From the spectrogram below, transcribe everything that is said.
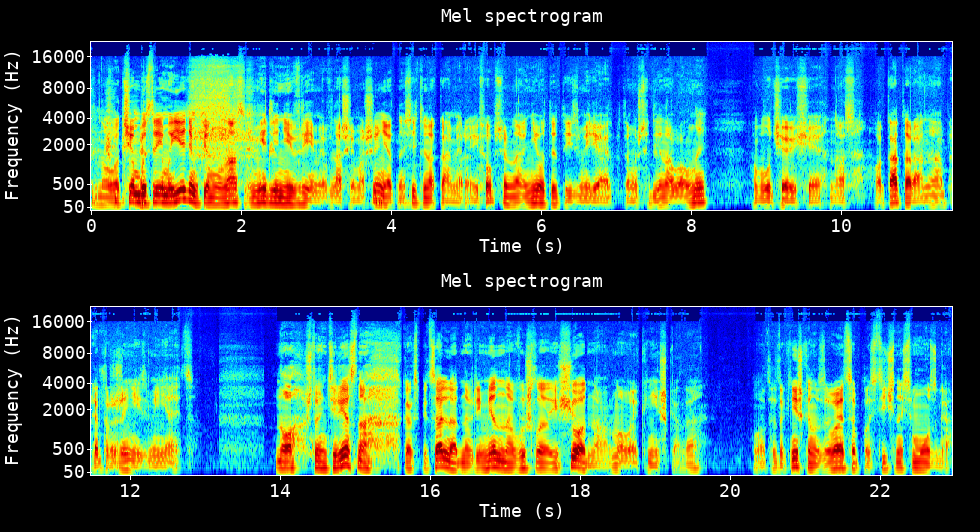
Ну вот чем быстрее мы едем, тем у нас медленнее время в нашей машине относительно камеры. И, собственно, они вот это измеряют, потому что длина волны, облучающая нас локатора, она при отражении изменяется. Но, что интересно, как специально одновременно вышла еще одна новая книжка. Да? Вот эта книжка называется «Пластичность мозга»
